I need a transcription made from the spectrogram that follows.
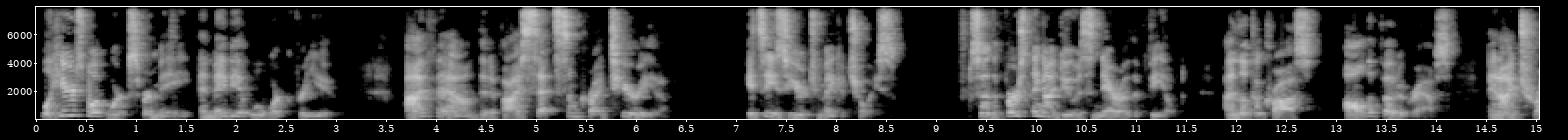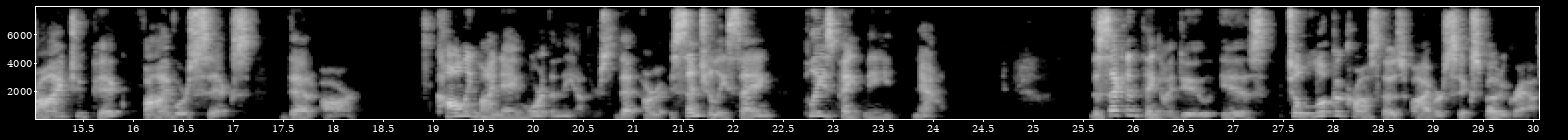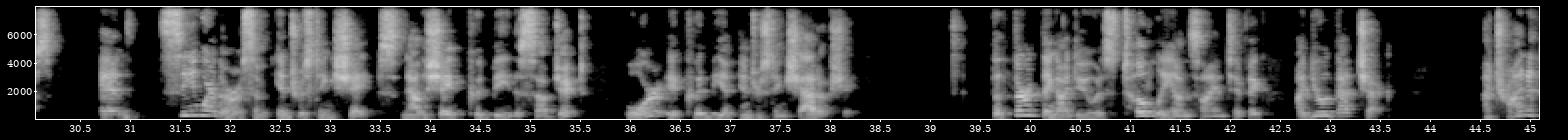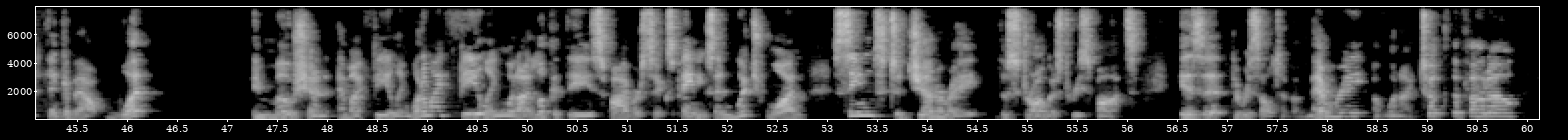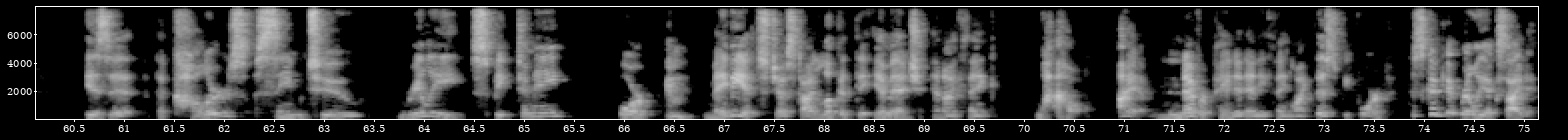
Well, here's what works for me, and maybe it will work for you. I found that if I set some criteria, it's easier to make a choice. So the first thing I do is narrow the field. I look across all the photographs and I try to pick five or six that are calling my name more than the others, that are essentially saying, please paint me now. The second thing I do is to look across those five or six photographs and see where there are some interesting shapes. Now, the shape could be the subject, or it could be an interesting shadow shape. The third thing I do is totally unscientific. I do a gut check. I try to think about what emotion am I feeling? What am I feeling when I look at these five or six paintings, and which one seems to generate the strongest response? Is it the result of a memory of when I took the photo? Is it the colors seem to really speak to me. Or maybe it's just I look at the image and I think, wow, I have never painted anything like this before. This could get really exciting.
